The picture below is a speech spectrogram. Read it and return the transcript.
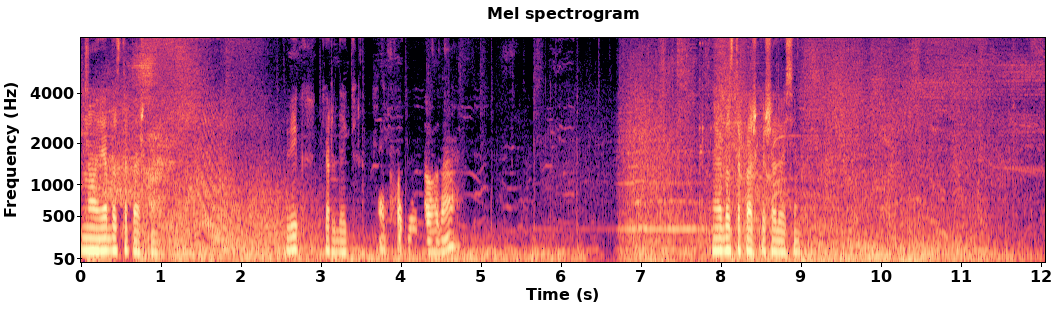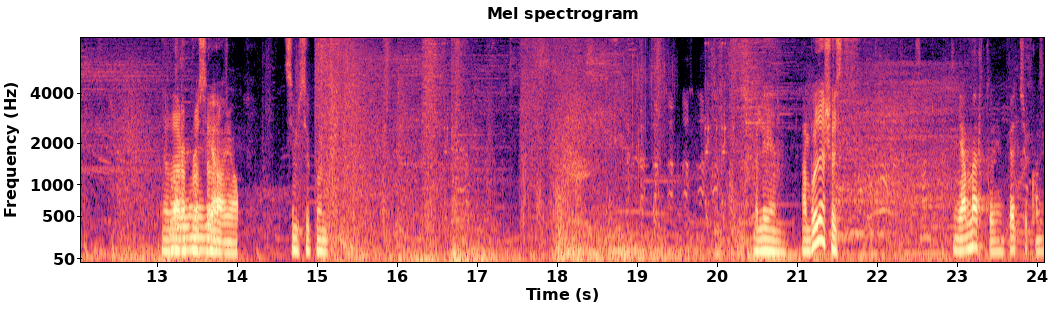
Ну, я без ТПшки. Вік, кердик. Обходив того, да? Я без ТПшки ще досі. Я зараз Ну, просто 7 секунд. Блін. А буде щось? Я мертвий, 5 секунд.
